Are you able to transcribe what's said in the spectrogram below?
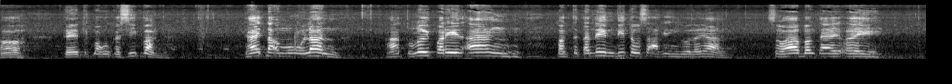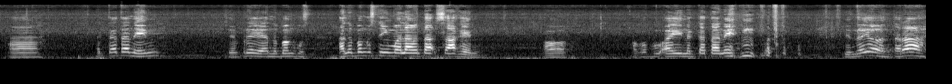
Oh, ganito po ako kasipag. Kahit na umuulan, ah, tuloy pa rin ang pagtatanim dito sa aking gulayan. So habang tayo ay ah, nagtatanim, siyempre ano bang gusto, ano bang gusto niyo malaman sa akin? Oh, ako po ay nagtatanim. yun na yun, tara.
